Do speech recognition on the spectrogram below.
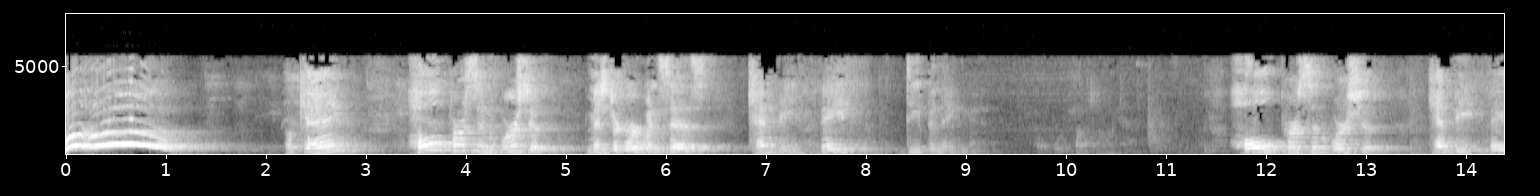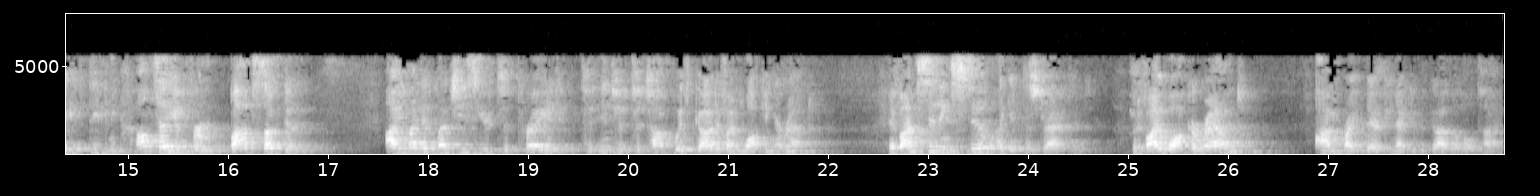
woohoo! Okay? Whole person worship, Mr. Irwin says, can be faith deepening. Whole person worship can be faith deepening. I'll tell you from Bob Sugden, I find it much easier to pray and to, to, to talk with God if I'm walking around. If I'm sitting still, I get distracted. But if I walk around, I'm right there connected with God the whole time.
